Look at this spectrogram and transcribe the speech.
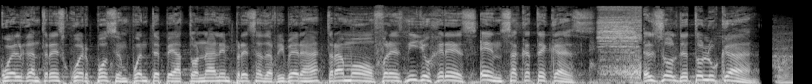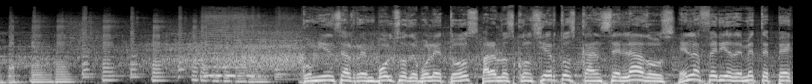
Cuelgan tres cuerpos en puente peatonal empresa de Rivera, tramo Fresnillo Jerez, en Zacatecas. El sol de Toluca. Comienza el reembolso de boletos para los conciertos cancelados en la Feria de Metepec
